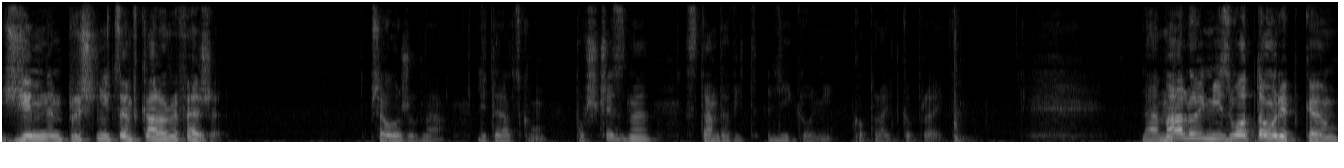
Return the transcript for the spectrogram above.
zimnym prysznicem w kaloryferze. Przełożył na literacką polszczyznę Stan Dawid Ligoń, copyright, copyright. Namaluj mi złotą rybkę,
